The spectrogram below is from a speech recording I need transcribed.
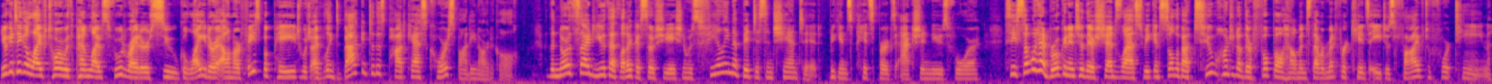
You can take a live tour with Penn Live's food writer Sue Gleiter on our Facebook page, which I've linked back into this podcast corresponding article. The Northside Youth Athletic Association was feeling a bit disenchanted, begins Pittsburgh's Action News 4. See, someone had broken into their sheds last week and stole about 200 of their football helmets that were meant for kids ages 5 to 14.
